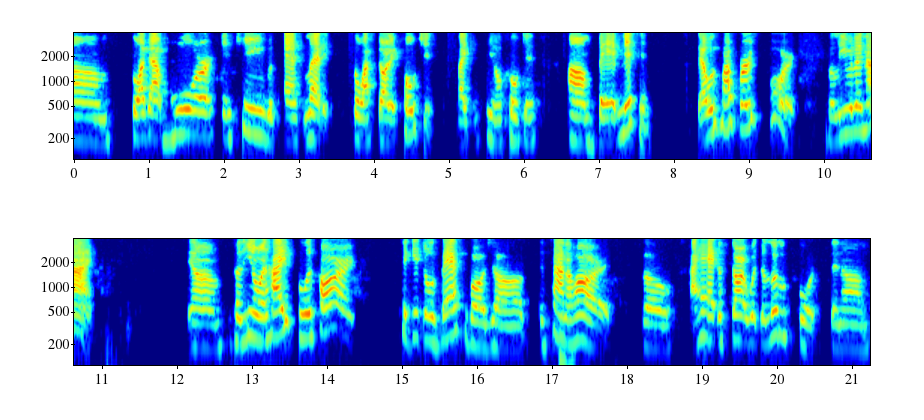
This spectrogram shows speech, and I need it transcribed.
Um, so I got more in tune with athletics. So I started coaching, like, you know, coaching um, badminton. That was my first sport, believe it or not. Because, um, you know, in high school, it's hard to get those basketball jobs. It's kind of hard. So I had to start with the little sports. And um,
